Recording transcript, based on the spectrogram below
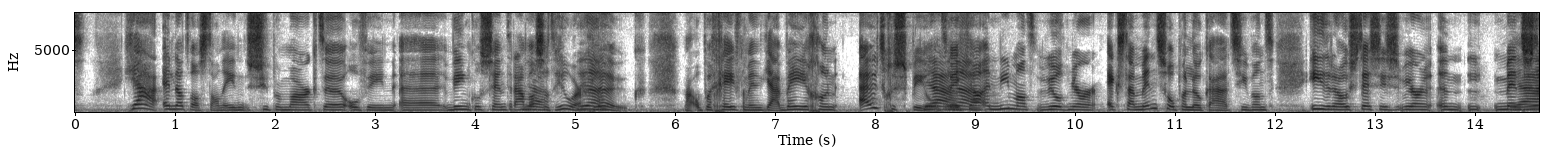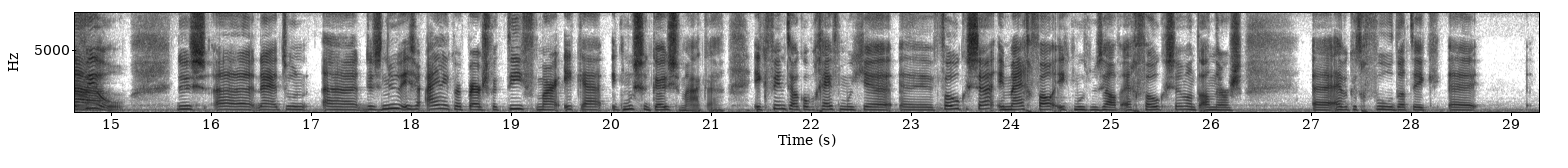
Ja, en dat was dan in supermarkten of in eh, winkelcentra. Was dat heel erg Ja. leuk. Maar op een gegeven moment ja, ben je gewoon uitgespeeld. Ja. Weet je wel? En niemand wil meer extra mensen op een locatie. Want iedere hostess is weer een mens Ja. te veel. Dus, eh, nou ja, toen, eh, dus nu is er eindelijk weer perspectief. Maar ik, ik moest een keuze maken. Ik vind ook op een gegeven moment moet je focussen. In mijn geval, ik moet mezelf echt focussen. Want anders heb ik het gevoel dat ik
